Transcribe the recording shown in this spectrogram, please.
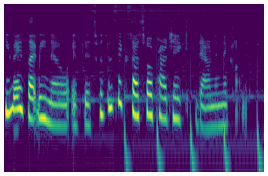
You guys let me know if this was a successful project down in the comments.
